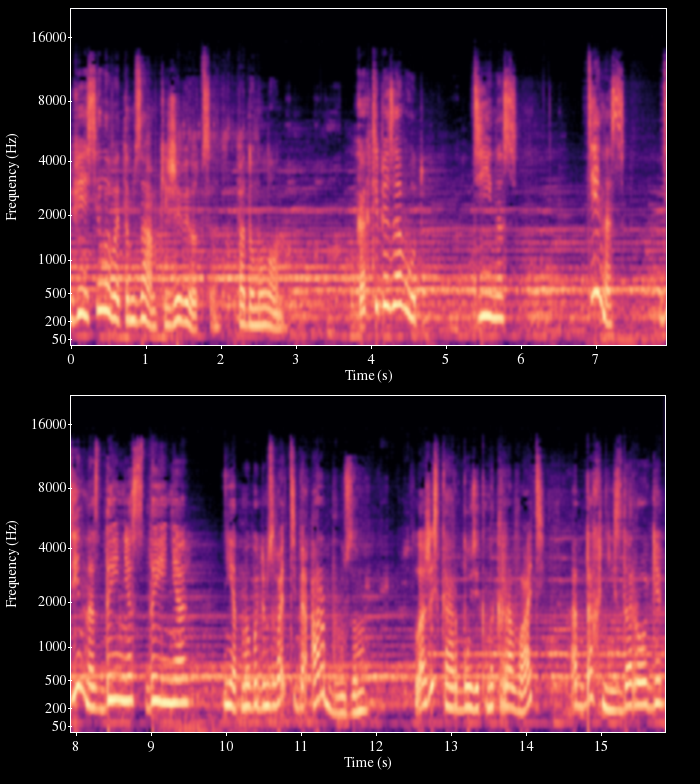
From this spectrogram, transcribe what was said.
«Весело в этом замке живется», — подумал он. «Как тебя зовут?» «Динос». «Динос? Динос, дынес, дыня. Нет, мы будем звать тебя Арбузом. Ложись-ка, Арбузик, на кровать, отдохни с дороги».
